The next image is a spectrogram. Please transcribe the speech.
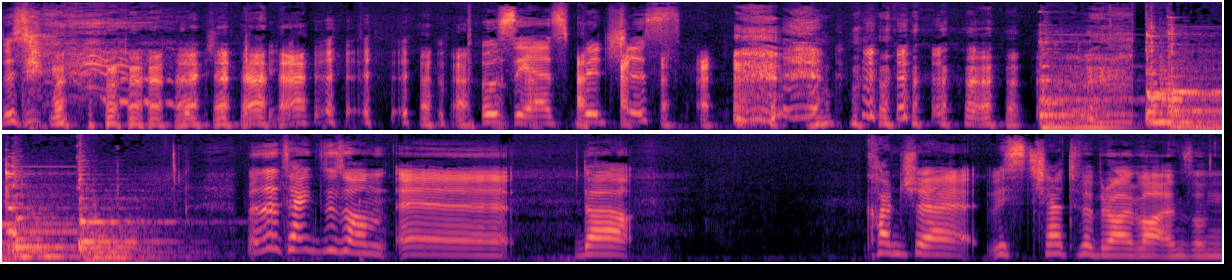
Pussy ass bitches. Men jeg tenkte sånn eh, Da Kanskje hvis 6. februar var en sånn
